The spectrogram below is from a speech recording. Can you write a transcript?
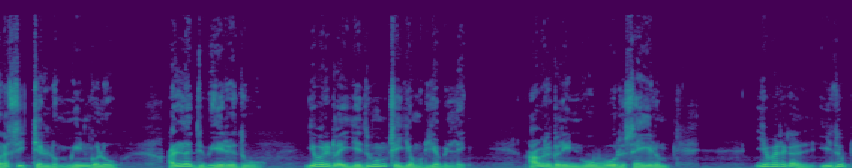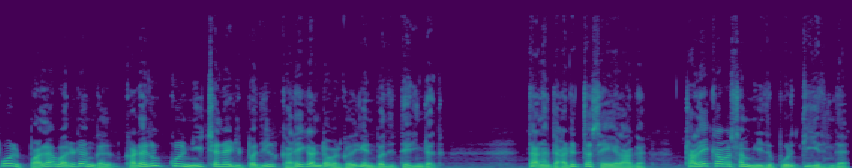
உரசிச் செல்லும் மீன்களோ அல்லது வேறு எதுவோ இவர்களை எதுவும் செய்ய முடியவில்லை. அவர்களின் ஒவ்வொரு செயலும் இவர்கள் இதுபோல் பல வருடங்கள் கடலுக்குள் நீச்சல் அடிப்பதில் கரை கண்டவர்கள் என்பது தெரிந்தது. தனது அடுத்த செயலாக தலைக்கவசம் மீது பொருத்தியிருந்த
